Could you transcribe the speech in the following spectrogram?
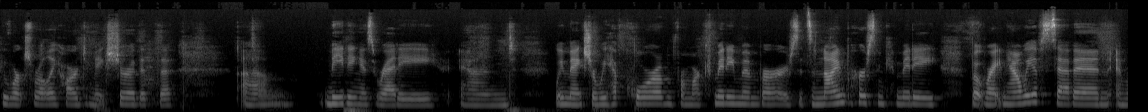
who works really hard to make sure that the um, meeting is ready and we make sure we have quorum from our committee members. It's a nine person committee, but right now we have seven, and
